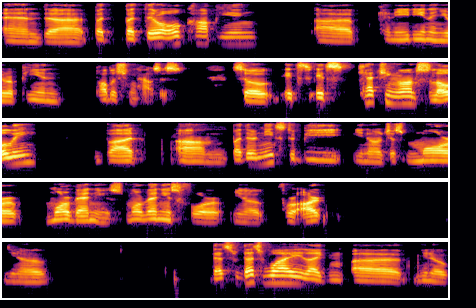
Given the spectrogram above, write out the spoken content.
and uh, but but they're all copying uh, Canadian and European publishing houses. So it's it's catching on slowly but um, but there needs to be you know just more more venues more venues for you know for art. You know that's that's why like uh you know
